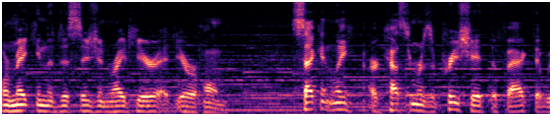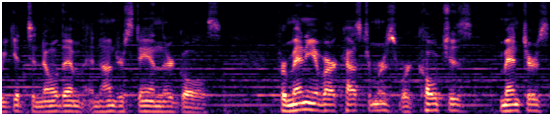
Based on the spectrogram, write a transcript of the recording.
we're making the decision right here at your home. Secondly, our customers appreciate the fact that we get to know them and understand their goals. For many of our customers, we're coaches, mentors,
